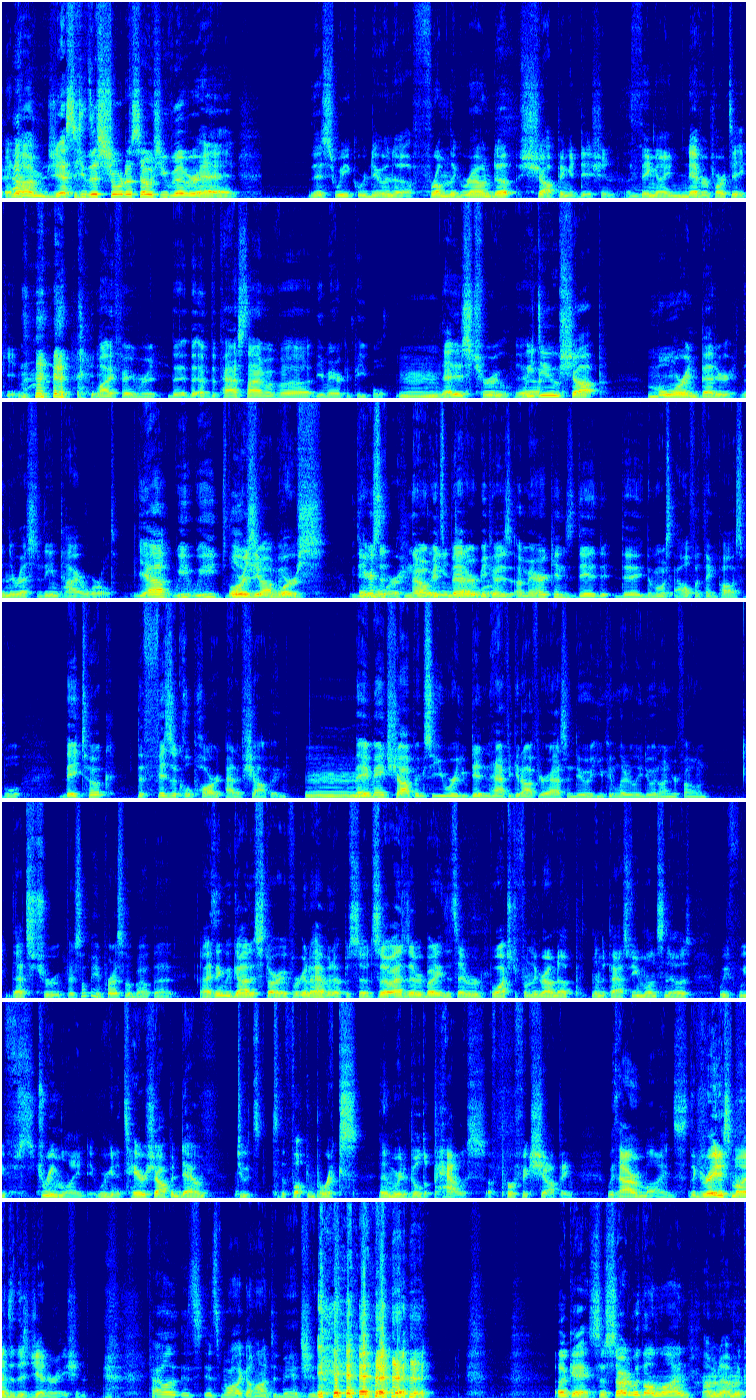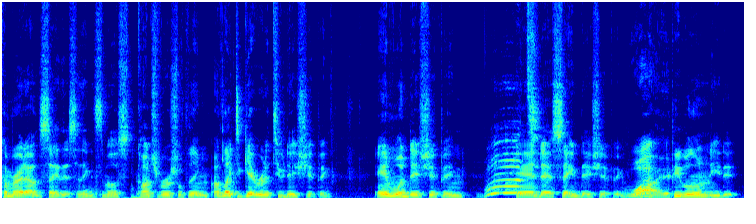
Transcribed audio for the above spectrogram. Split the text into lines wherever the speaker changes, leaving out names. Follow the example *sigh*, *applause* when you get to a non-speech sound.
and I'm *laughs* Jesse, the shortest host you've ever had. This week we're doing a from the ground up shopping edition, a
Mm.
thing I never partake in. *laughs*
My favorite, the the, of the pastime of uh, the American people.
Mm, that is true. We do shop more and better than the rest of the entire world,
Yeah, we we
or is it worse?
Here's the, no, it's better
world?
because Americans did the the most alpha thing possible. They took the physical part out of shopping.
Mm,
They made shopping so you where you didn't have to get off your ass and do it. You can literally do it on your phone.
that's true.
There's something impressive about that.
I think we got to start if we're gonna have an episode. So, as everybody that's ever watched it from the ground up in the past few months knows, we've we've streamlined it. We're gonna tear shopping down to its to the fucking bricks, and we're gonna build a palace of perfect shopping with our minds, the greatest minds of this generation.
It's it's more like a haunted mansion. *laughs*
okay, so starting with online, I'm gonna I'm gonna come right out and say this. I think it's the most controversial thing. I'd like to get rid of two day shipping, and one day shipping,
what?
and uh, same day shipping.
why?
People don't need it.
